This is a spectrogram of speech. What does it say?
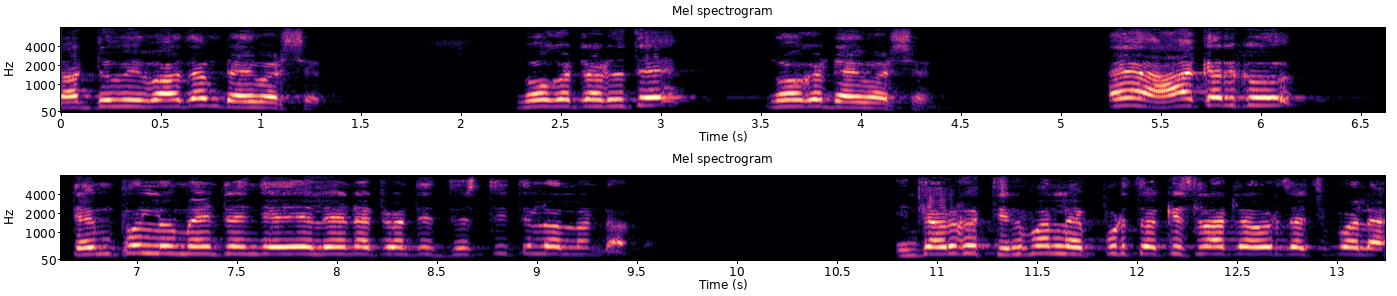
లడ్డు వివాదం డైవర్షన్. ఇంకొకటి అడిగితే ఇంకొక డైవర్షన్. ఆఖరకు టెంపుల్ మెయింటైన్ చేయలేనటువంటి దుస్థితిలో ఉన్నారు. ఇంతవరకు తిరుమలలో ఎప్పుడు తొక్కిసలాట్లో ఎవరు చచ్చిపోలే?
